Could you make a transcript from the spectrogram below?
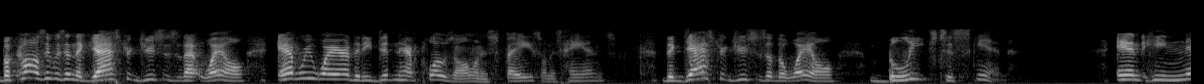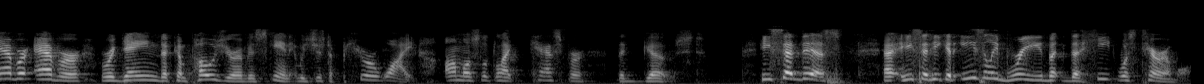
Because he was in the gastric juices of that whale, everywhere that he didn't have clothes on, on his face, on his hands, the gastric juices of the whale bleached his skin. And he never ever regained the composure of his skin. It was just a pure white, almost looked like Casper the ghost. He said this uh, he said he could easily breathe, but the heat was terrible.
